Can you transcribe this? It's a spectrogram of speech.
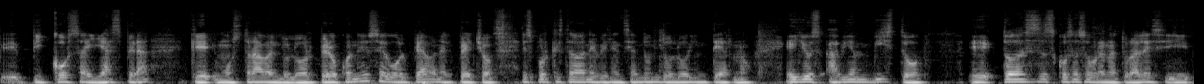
eh, picosa y áspera que mostraba el dolor, pero cuando ellos se golpeaban el pecho es porque estaban evidenciando un dolor interno. Ellos habían visto eh, todas esas cosas sobrenaturales y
